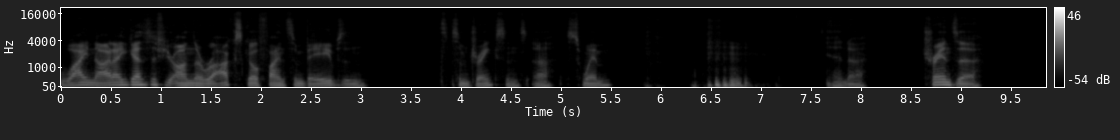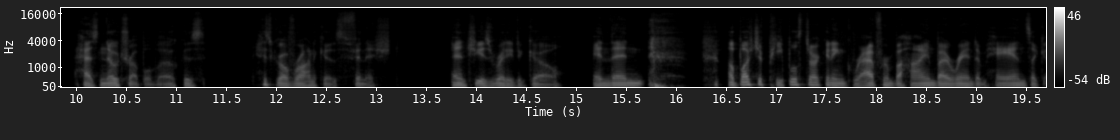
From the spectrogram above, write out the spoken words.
why not i guess if you're on the rocks go find some babes and some drinks and uh swim. And uh tranza has no trouble though because his girl veronica is finished and she is ready to go. And then a bunch of people start getting grabbed from behind by random hands, like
